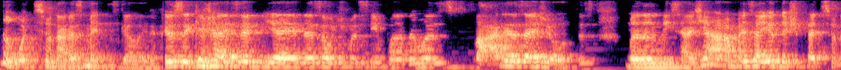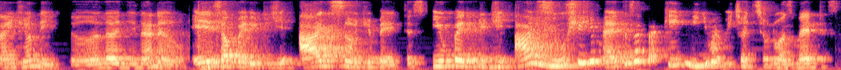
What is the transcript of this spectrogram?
não adicionar as metas, galera. Eu sei que eu já recebi aí nessa última semana umas várias EJs mandando mensagem: ah, mas aí eu deixo para adicionar em janeiro. Não, Nina, não. Esse é o período de adição de metas e o período de ajuste de metas é para quem minimamente adicionou as metas.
